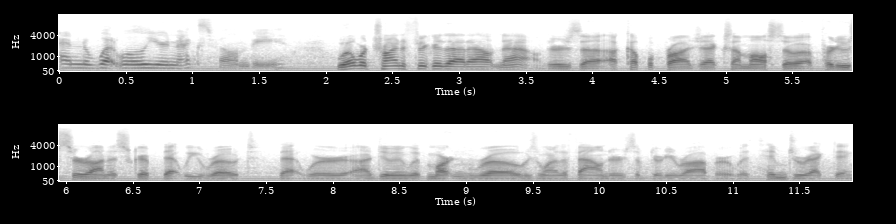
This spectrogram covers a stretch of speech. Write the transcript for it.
And what will your next film be? Well, we're trying to figure that out now. There's a, a couple projects. I'm also a producer on a script that we wrote that we're uh, doing with Martin Rowe, who's one of the founders of Dirty Robber, with him directing.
